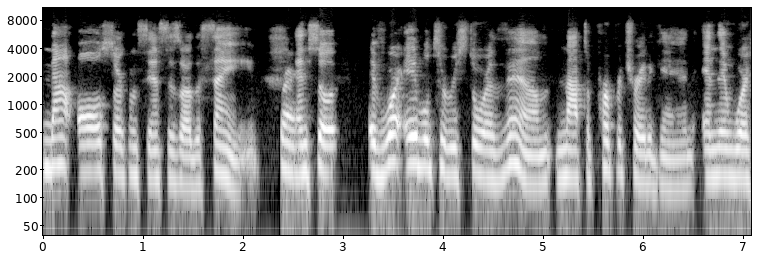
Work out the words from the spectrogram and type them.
not all circumstances are the same Right. and so if we're able to restore them not to perpetrate again and then we're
